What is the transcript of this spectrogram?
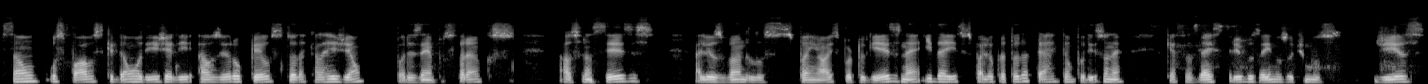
são os povos que dão origem ali aos europeus, toda aquela região. Por exemplo, os francos, aos franceses, ali os vândalos espanhóis, portugueses, né? E daí se espalhou para toda a terra. Então, por isso, né, que essas dez tribos aí nos últimos dias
